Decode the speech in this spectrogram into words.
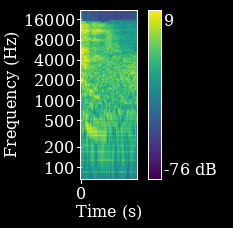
battle.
